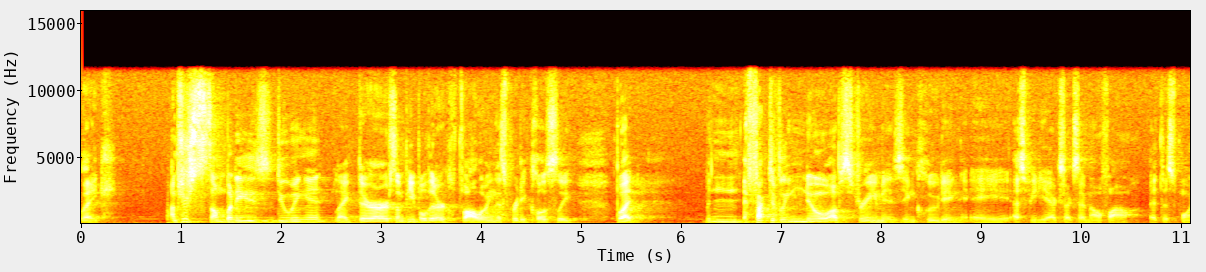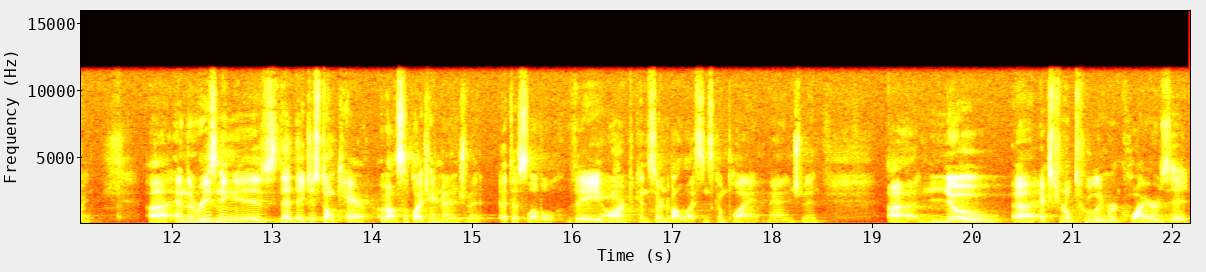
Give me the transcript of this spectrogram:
Like, I'm sure somebody's doing it. Like, there are some people that are following this pretty closely, but effectively no upstream is including a SPDX XML file at this point. Uh, and the reasoning is that they just don't care about supply chain management at this level. They aren't concerned about license compliant management. Uh, no uh, external tooling requires it.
